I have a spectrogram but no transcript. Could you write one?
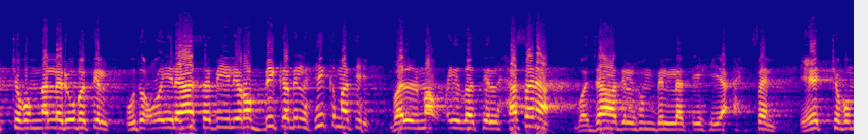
ഏറ്റവും നല്ല രൂപത്തിൽ ഏറ്റവും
